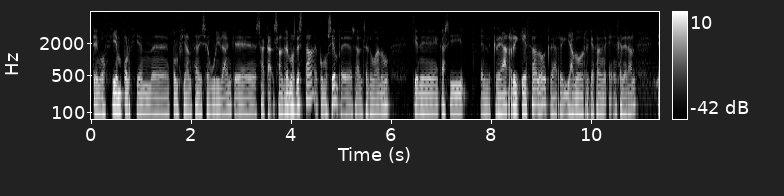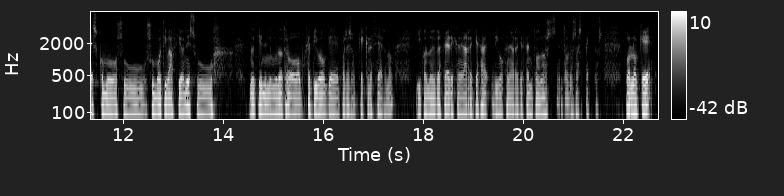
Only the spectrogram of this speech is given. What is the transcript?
tengo 100% eh, confianza y seguridad en que saldremos de esta, como siempre. O sea, el ser humano tiene casi el crear riqueza, ¿no? Crear, y hablo de riqueza en, general, es como su, su motivación y su, no tiene ningún otro objetivo que, pues eso, que crecer, ¿no? Y cuando digo crecer y generar riqueza, digo generar riqueza en todos los, en todos los aspectos. Por lo que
